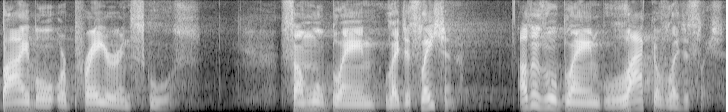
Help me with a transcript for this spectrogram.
Bible or prayer in schools. Some will blame legislation. Others will blame lack of legislation.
